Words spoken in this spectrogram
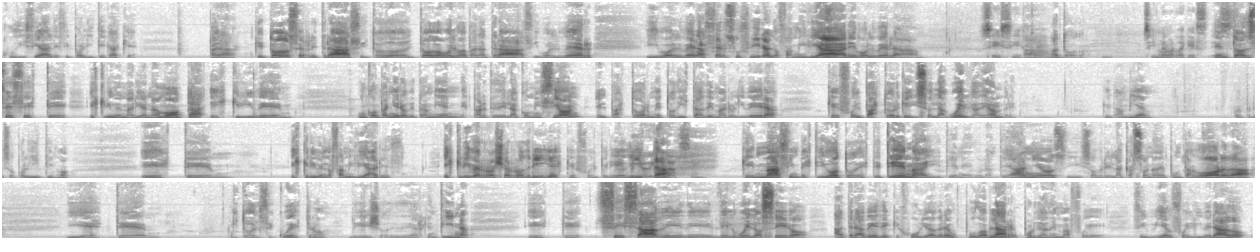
judiciales y políticas que para que todo se retrase y todo, todo vuelva para atrás y volver y volver a hacer sufrir a los familiares, volver a sí, sí, a, todo. Sí, la verdad que es, Entonces, este, escribe Mariana Mota, escribe un compañero que también es parte de la comisión, el pastor metodista Demar Olivera, que fue el pastor que hizo la huelga de hambre, que también fue preso político. Este, escriben los familiares, escribe Roger Rodríguez, que fue el periodista, que más investigó todo este tema y tiene durante años, y sobre la casona de Punta Gorda, y este y todo el secuestro de ellos desde Argentina. Este, se sabe del vuelo cero a través de que Julio Abreu pudo hablar, porque además fue, si bien fue liberado,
